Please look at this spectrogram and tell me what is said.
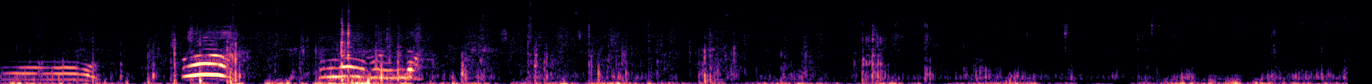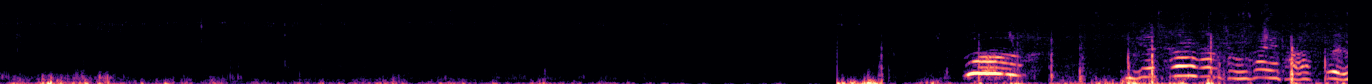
오, 오, 굉장히 보인다. 우, 이제 상상 정상에 닿았어요.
